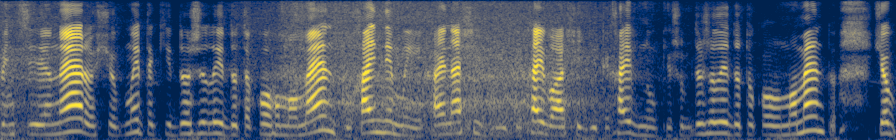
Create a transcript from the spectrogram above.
пенсіонеру, щоб ми таки дожили до такого моменту, хай не ми, хай наші діти, хай ваші діти, хай внуки, щоб дожили до такого моменту, щоб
